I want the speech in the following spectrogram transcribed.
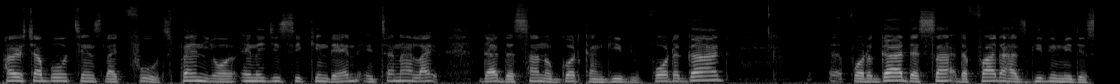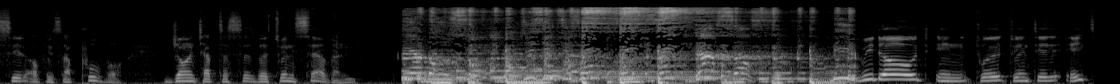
perishable things like food. Spend your energy seeking the eternal life that the Son of God can give you. For the God, uh, for the God the, Son, the Father has given me the seal of His approval. John chapter 6, verse 27. Widowed in 28.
